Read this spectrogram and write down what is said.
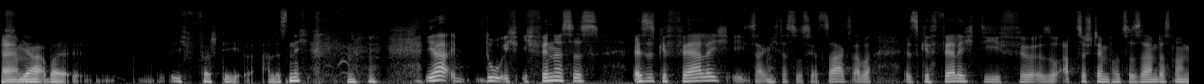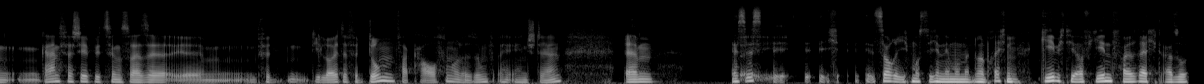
Ähm, ja, aber äh, ich verstehe alles nicht. Ja, du, ich, ich finde, es ist, es ist gefährlich, ich sage nicht, dass du es jetzt sagst, aber es ist gefährlich, die für so abzustempeln zu sagen, dass man gar nicht versteht, beziehungsweise ähm, für die Leute für dumm verkaufen oder dumm hinstellen. Ähm, Es ist, Äh, ich, sorry, ich muss dich in dem Moment unterbrechen, Hm. gebe ich dir auf jeden Fall recht. Also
